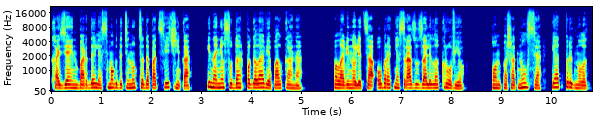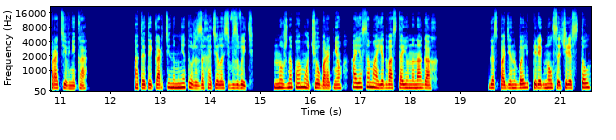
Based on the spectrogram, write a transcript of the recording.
Хозяин борделя смог дотянуться до подсвечника и нанес удар по голове полкана. Половину лица оборотня сразу залило кровью. Он пошатнулся и отпрыгнул от противника. От этой картины мне тоже захотелось взвыть. Нужно помочь оборотню, а я сама едва стою на ногах. Господин Бель перегнулся через стол,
